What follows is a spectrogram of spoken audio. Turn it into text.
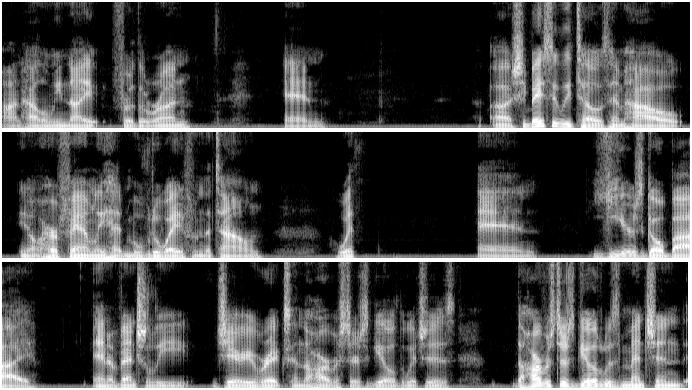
on Halloween night for the run, and uh, she basically tells him how you know her family had moved away from the town with and years go by and eventually Jerry Ricks and the Harvesters Guild which is the Harvesters Guild was mentioned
